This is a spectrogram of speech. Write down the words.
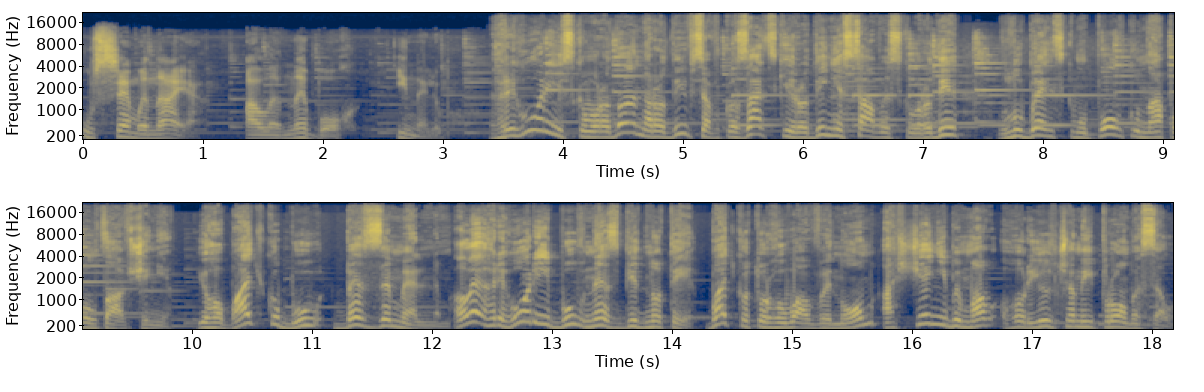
Усе минає, але не Бог і не любов. Григорій Сковорода народився в козацькій родині Сави Сковороди в Лубенському полку на Полтавщині. Його батько був безземельним, але Григорій був не з бідноти. Батько торгував вином, а ще ніби мав горілчаний промисел.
